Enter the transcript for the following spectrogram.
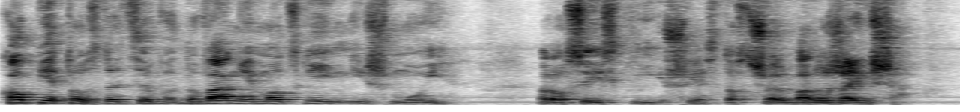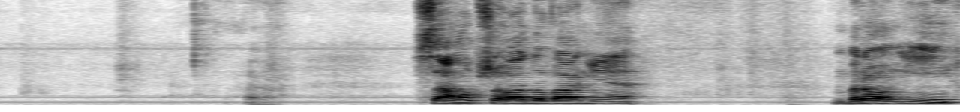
kopię to zdecydowanie mocniej niż mój rosyjski iż. Jest to strzelba lżejsza. Samo przeładowanie broni.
